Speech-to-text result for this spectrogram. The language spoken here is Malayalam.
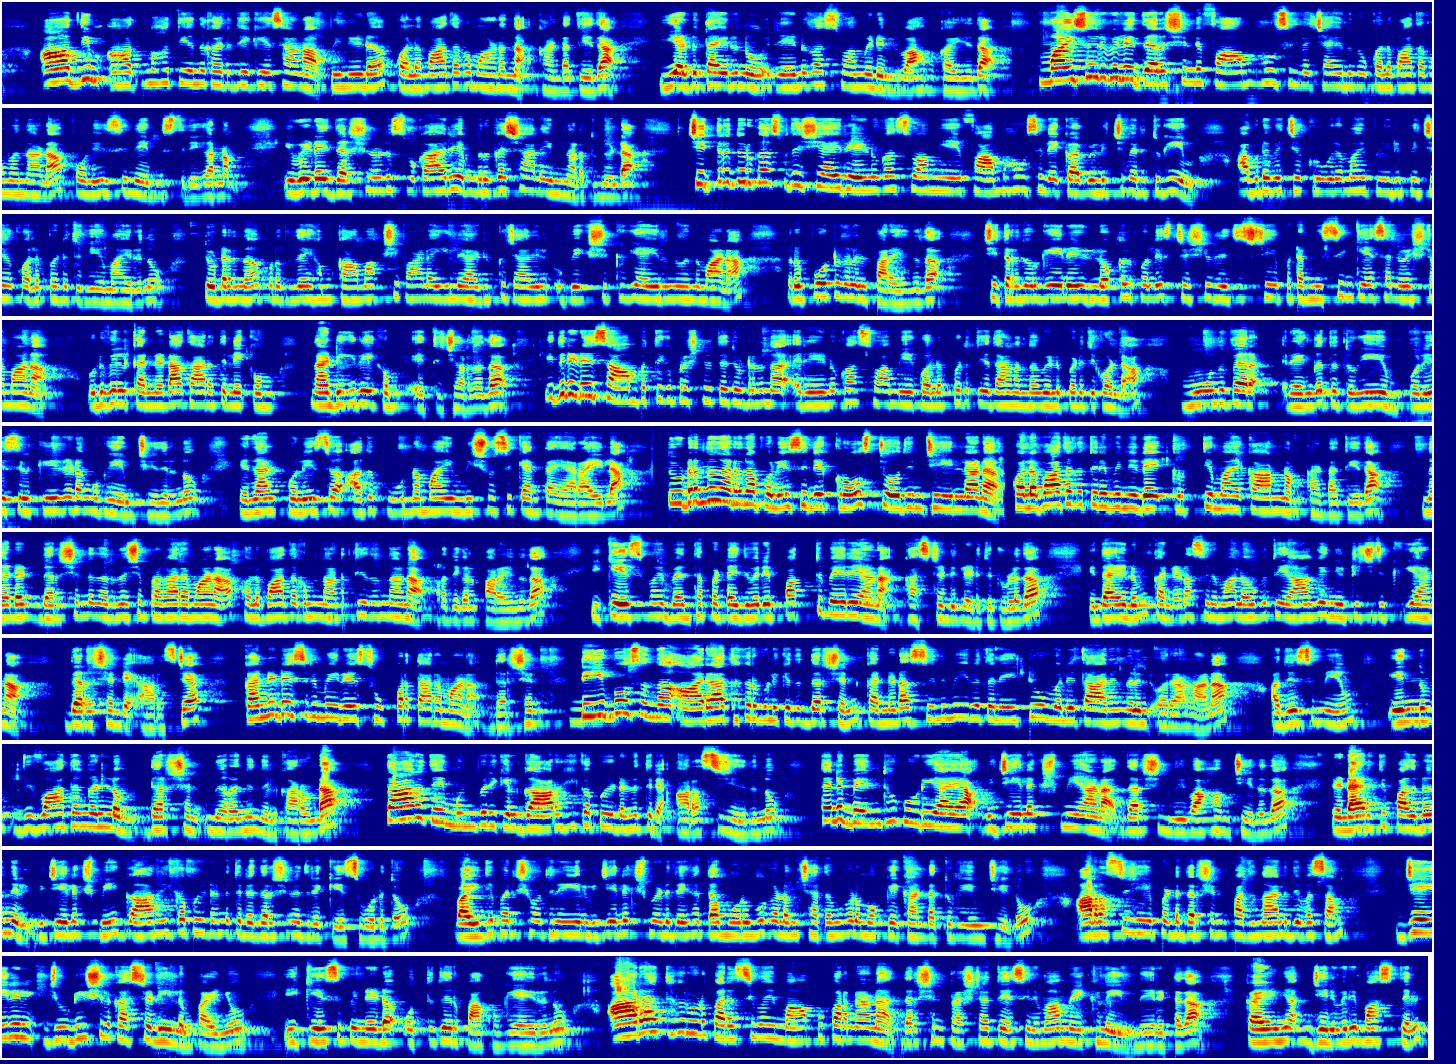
ആദ്യം ആത്മഹത്യ എന്ന് കരുതിയ കേസാണ് പിന്നീട് കൊലപാതകമാണെന്ന് കണ്ടെത്തിയത്. ഈ അടുത്തായിരുന്നു രേണുകാസ്വാമിയുടെ വിവാഹം കഴിഞ്ഞത്. മൈസൂരുവിലെ ദർശന്റെ ഫാം ഹൗസിൽ വെച്ചായിരുന്നു കൊലപാതകമെന്നാണ് പോലീസിന്റെ വിശദീകരണം ഇവിടെ ദർശൻ ഒരു സ്വകാര്യ മൃഗശാലയും നടത്തുന്നുണ്ട്. ചിത്രദുർഗ സ്വദേശിയായ രേണുക സ്വാമിയെ ഫാം ഹൗസിലേക്ക് വിളിച്ചു വരുത്തുകയും അവിടെ വെച്ച് ക്രൂരമായി പീഡിപ്പിച്ച് കൊലപ്പെടുത്തുകയുമായിരുന്നു. തുടർന്ന് മൃതദേഹം കാമാക്ഷിപാളയിലെ അഴുക്കുചാലിൽ ഉപേക്ഷിക്കുകയായിരുന്നുവെന്നുമാണ് റിപ്പോർട്ടുകളിൽ പറയുന്നത്. ചിത്രദുർഗയിലെ ലോക്കൽ പോലീസ് സ്റ്റേഷനിൽ രജിസ്റ്റർ ചെയ്യപ്പെട്ട മിസ്സിംഗ് കേസ് അന്വേഷണമാണ് ഒടുവിൽ കന്നഡ താരത്തിലേക്കും നടിയിലേക്കും എത്തിച്ചേർന്നത്. ഇതിനിടെ സാമ്പത്തിക പ്രശ്നത്തെ തുടർന്ന് രേണുകസ്വാമിയെ കൊലപ്പെടുത്തിയതാണെന്ന് വെളിപ്പെടുത്തിക്കൊണ്ട് മൂന്ന് പേർ രംഗത്തെത്തുകയും പോലീസിൽ കീഴടങ്ങുകയും ചെയ്തിരുന്നു. എന്നാൽ പോലീസ് അത് പൂർണമായും വിശ്വസിക്കാൻ തയ്യാറായില്ല. തുടർന്ന് നടന്ന പോലീസിന്റെ ക്രോസ് ചോദ്യം ചെയ്യലിലാണ് കൊലപാതകത്തിന് പിന്നിലെ കൃത്യമായ കാരണം കണ്ടെത്തിയത്. നടൻ ദർശന്റെ നിർദ്ദേശപ്രകാരമാണ് കൊലപാതകം നടത്തിയതെന്നാണ് പ്രതികൾ പറയുന്നത്. ഈ കേസുമായി ബന്ധപ്പെട്ട് ഇതുവരെ പത്ത് പേരെയാണ് കസ്റ്റഡിയിലെടുത്തിട്ടുള്ളത്. എന്തായാലും കന്നഡ സിനിമാ ലോകത്തെ ആകെ ഞെട്ടിച്ചിരിക്കുകയാണ് ദർശന്റെ അറസ്റ്റ്. കന്നഡ സിനിമയിലെ സൂപ്പർ താരമാണ് ദർശൻ. ഡീബോസ് എന്ന ആരാധകർ വിളിക്കുന്ന ദർശൻ കന്നഡ സിനിമയിലെ തന്നെ ഏറ്റവും വലിയ താരങ്ങളിൽ ഒരാളാണ്. അതേസമയം എന്നും വിവാദങ്ങളിലും ദർശൻ നിറഞ്ഞു നിൽക്കാറുണ്ട്. താരത്തെ മുൻപൊരിക്കൽ ഗാർഹിക പീഡനത്തിന് അറസ്റ്റ് ചെയ്തിരുന്നു. തന്റെ ബന്ധു കൂടിയായ വിജയലക്ഷ്മിയാണ് ദർശൻ വിവാഹം ചെയ്തത്. രണ്ടായിരത്തി പതിനൊന്നിൽ വിജയലക്ഷ്മി ഗാർഹിക പീഡനത്തിന് ദർശനെതിരെ കേസ് കൊടുത്തു. വൈദ്യപരിശോധനയിൽ വിജയലക്ഷ്മിയുടെ ദേഹത്ത് മുറിവുകളും ചതവുകളും ഒക്കെ കണ്ടെത്തുകയും ചെയ്തു. അറസ്റ്റ് ചെയ്യപ്പെട്ട ദർശൻ പതിനാല് ദിവസം ജയിലിൽ ജുഡീഷ്യൽ കസ്റ്റഡിയിലും കഴിഞ്ഞു. ഈ കേസ് പിന്നീട് ഒത്തുതീർപ്പാക്കുകയായിരുന്നു. ആരാധകരോട് പരസ്യമായി മാപ്പ് പറഞ്ഞാണ് ദർശൻ പ്രശ്നത്തെ സിനിമാ മേഖലയിൽ നേരിട്ടത്. കഴിഞ്ഞ ജനുവരി മാസത്തിൽ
